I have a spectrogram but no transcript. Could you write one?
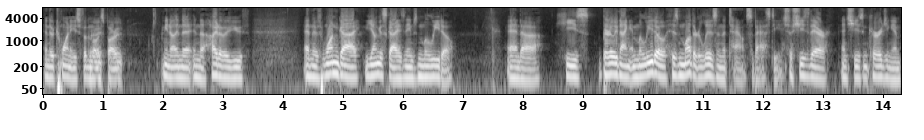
in their twenties for the Right, most part. right. You know, in the in the height of their youth. And there's one guy, the youngest guy. His name's Melito and uh, he's barely dying. And Melito, his mother, lives in the town, Sebaste, so she's there and she's encouraging him.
